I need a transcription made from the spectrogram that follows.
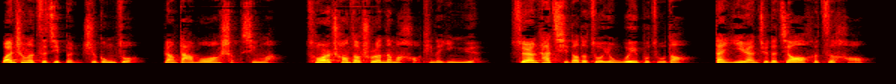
完成了自己本职工作，让大魔王省心了，从而创造出了那么好听的音乐。虽然他起到的作用微不足道，但依然觉得骄傲和自豪，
